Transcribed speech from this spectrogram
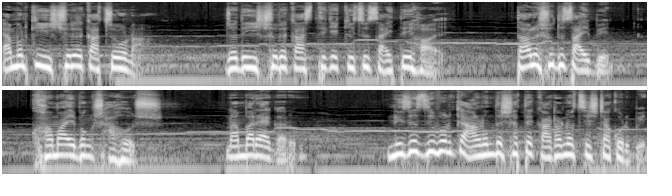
এমনকি ঈশ্বরের কাছেও না। যদি ঈশ্বরের কাছ থেকে কিছু চাইতেই হয়, তাহলে শুধু চাইবেন, ক্ষমা এবং সাহস। নাম্বার এগারো, নিজের জীবনকে আনন্দের সাথে কাটানোর চেষ্টা করবেন,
